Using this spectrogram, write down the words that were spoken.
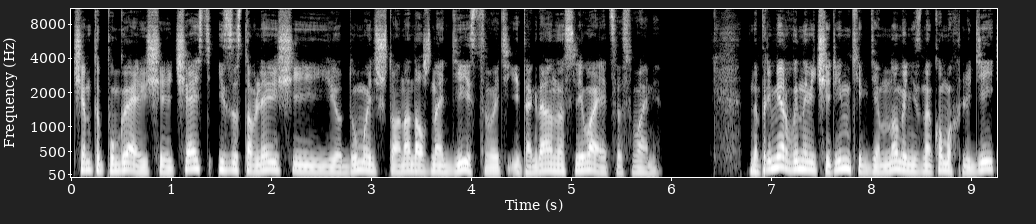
чем-то пугающая часть и заставляющая ее думать, что она должна действовать, и тогда она сливается с вами. Например, вы на вечеринке, где много незнакомых людей,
